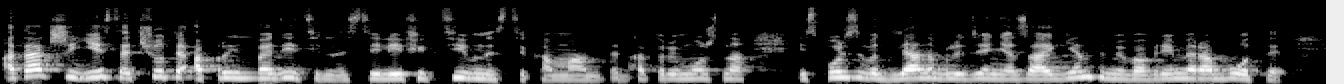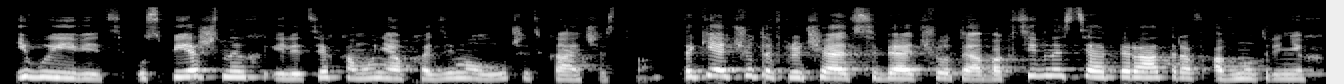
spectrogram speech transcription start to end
а также есть отчеты о производительности или эффективности команды, которые можно использовать для наблюдения за агентами во время работы и выявить успешных или тех, кому необходимо улучшить качество. Такие отчеты включают в себя отчеты об активности операторов, о внутренней внутренних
